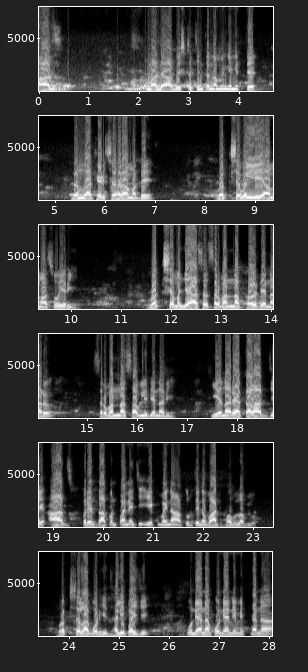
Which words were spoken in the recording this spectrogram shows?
आज माझ्या अभिष्ट चिंतनानिमित्त गंगाखेड शहरामध्ये वृक्षवल्ली आमा सोयरी. वृक्ष म्हणजे असं सर्वांना फळ देणारं सर्वांना सावली देणारी. येणाऱ्या काळात जे आजपर्यंत आपण पाण्याची एक महिना आतुरतेनं वाट पाहू लागलो वृक्ष लागवड ही झाली पाहिजे. कोण्या ना कोण्या निमित्तानं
